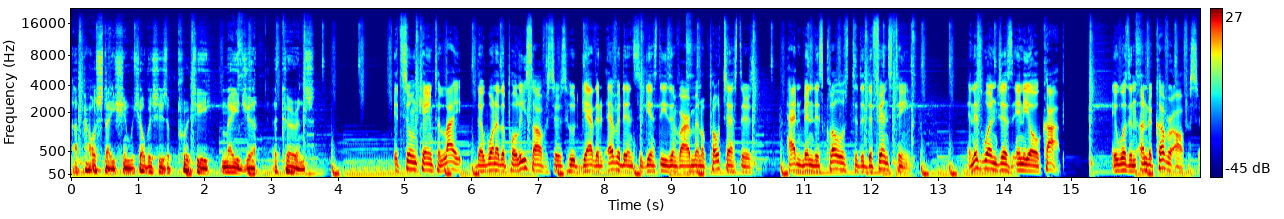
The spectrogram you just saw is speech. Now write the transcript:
a power station, which obviously is a pretty major occurrence. It soon came to light that one of the police officers who'd gathered evidence against these environmental protesters hadn't been disclosed to the defense team. And this wasn't just any old cop, it was an undercover officer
